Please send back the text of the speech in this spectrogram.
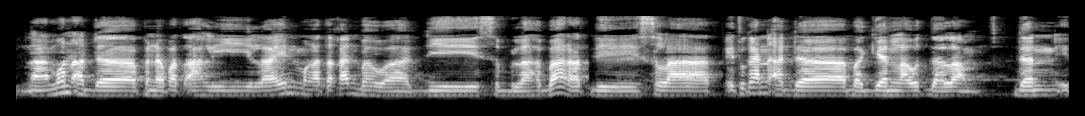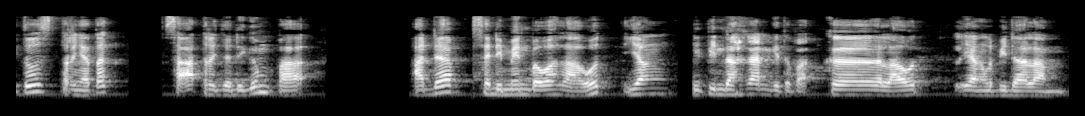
Namun ada pendapat ahli lain mengatakan bahwa di sebelah barat di selat itu kan ada bagian laut dalam dan itu ternyata saat terjadi gempa ada sedimen bawah laut yang dipindahkan gitu Pak ke laut yang lebih dalam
